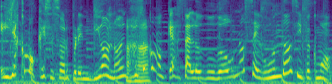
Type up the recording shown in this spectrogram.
ella como que se sorprendió, ¿no? Incluso Ajá. como que hasta lo dudó unos segundos y fue como,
